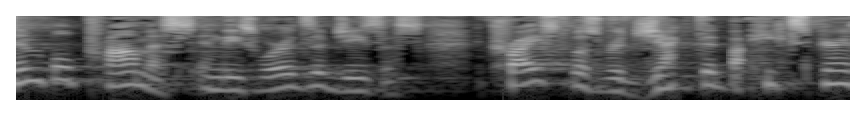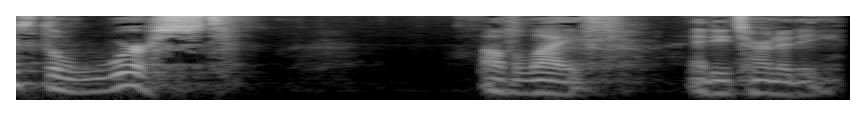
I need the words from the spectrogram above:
simple promise in these words of Jesus. Christ was rejected, but he experienced the worst of life and eternity.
